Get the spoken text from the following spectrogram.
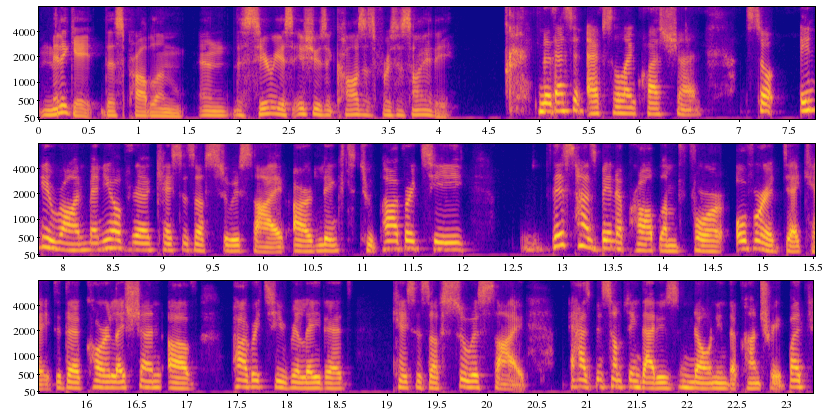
mitigate this problem and the serious issues it causes for society? No, that's an excellent question. So, in Iran, many of the cases of suicide are linked to poverty. This has been a problem for over a decade, the correlation of poverty related cases of suicide has been something that is known in the country. But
